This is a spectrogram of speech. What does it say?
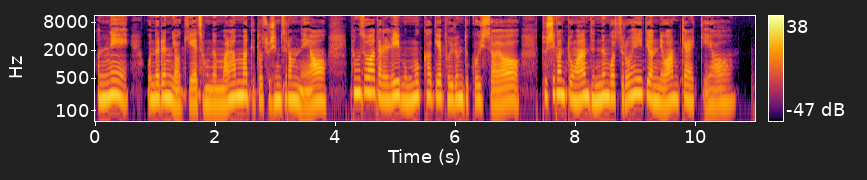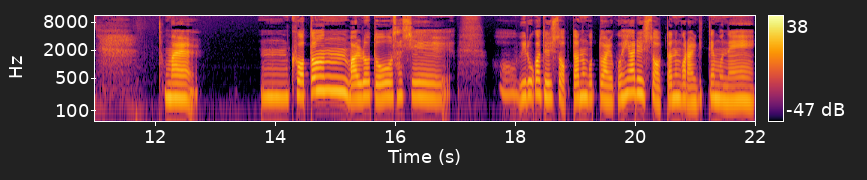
언니 오늘은 여기에 적는 말 한마디도 조심스럽네요. 평소와 달리 묵묵하게 볼륨 듣고 있어요. 두 시간 동안 듣는 것으로 헤이디 언니와 함께 할게요. 정말 음, 그 어떤 말로도 사실 어, 위로가 될 수 없다는 것도 알고 헤아릴 수 없다는 걸 알기 때문에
